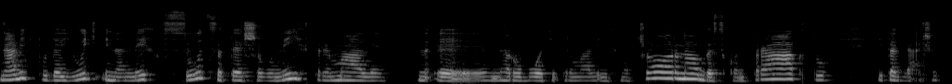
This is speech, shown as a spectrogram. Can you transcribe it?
навіть подають і на них в суд за те, що вони їх тримали е, на роботі, тримали їх на чорно, без контракту і так далі.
